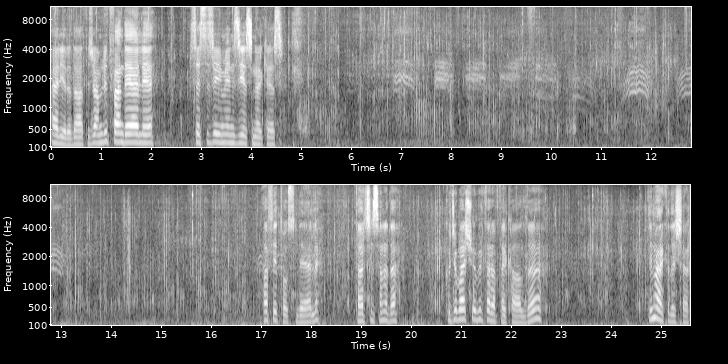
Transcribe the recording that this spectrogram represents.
Her yere dağıtacağım. Lütfen değerli sessizce yemeğinizi yesin herkes. Afiyet olsun değerli. Tarçın sana da. Kocabaş öbür tarafta kaldı. Değil mi arkadaşlar?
